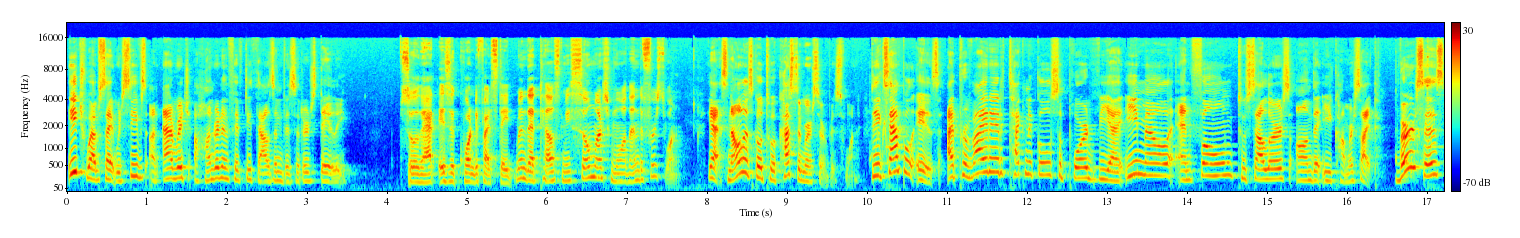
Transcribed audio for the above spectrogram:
Each website receives on average 150,000 visitors daily. So that is a quantified statement that tells me so much more than the first one. Yes, now let's go to a customer service one. The example is, I provided technical support via email and phone to sellers on the e-commerce site. Versus,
